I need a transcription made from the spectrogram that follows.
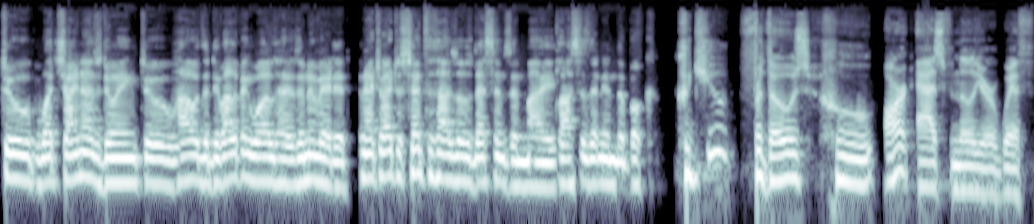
to what China is doing to how the developing world has innovated. And I try to synthesize those lessons in my classes and in the book. Could you, for those who aren't as familiar with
